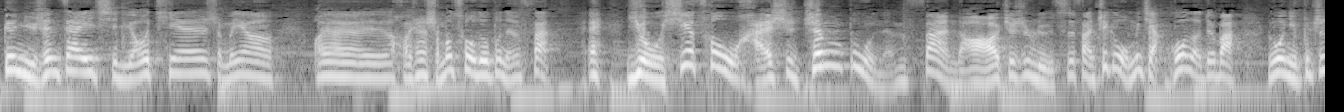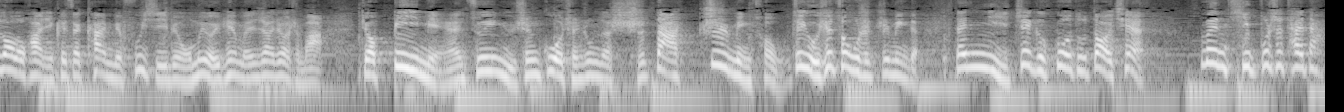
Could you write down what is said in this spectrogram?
跟女生在一起聊天什么样？哎呀，好像什么错误都不能犯。哎，有些错误还是真不能犯的啊，而且是屡次犯。这个我们讲过了，对吧？如果你不知道的话，你可以再看一遍，复习一遍。我们有一篇文章叫什么？叫避免追女生过程中的十大致命错误。这有些错误是致命的，但你这个过度道歉问题不是太大，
